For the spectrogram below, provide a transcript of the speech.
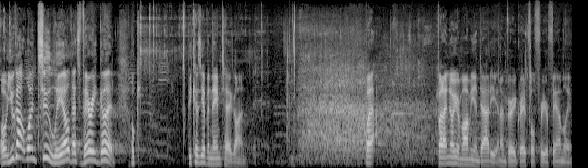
Oh, you got one too, Leo. That's very good. Okay. Because you have a name tag on. but but I know your mommy and daddy, and I'm very grateful for your family.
